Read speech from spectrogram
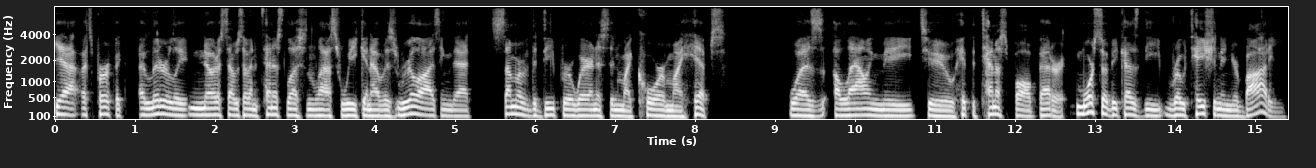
Yeah, that's perfect. I literally noticed I was having a tennis lesson last week and I was realizing that some of the deeper awareness in my core, my hips, was allowing me to hit the tennis ball better. More so because the rotation in your body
